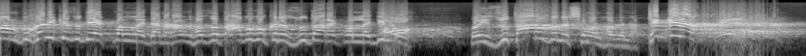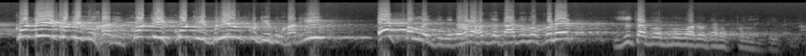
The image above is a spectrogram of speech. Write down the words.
ইমাম বুখারিকে যদি এক পাল্লায় দেন হজরত আবু বকরের জুতা আর এক পাল্লায় দিল ওই জুতার ওজনের সমান হবে না। ঠিক না কোটি কোটি বুখারি কোটি কোটি বিলিয়ন কোটি বুখারি এক পাল্লায় দিবেন আর হজরত আবু বকরের জুতা মোবারক আর এক পাল্লায় দিয়ে দিবেন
